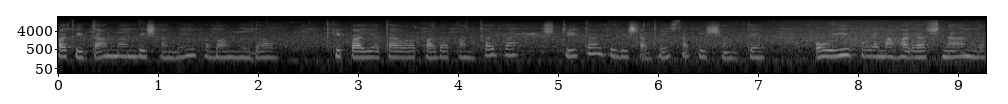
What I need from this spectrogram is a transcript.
patitamam vishame babamudao tripayatava pada pankaya shtita dulisadrisa pishante Oh hijo de Maharaj Nanda,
